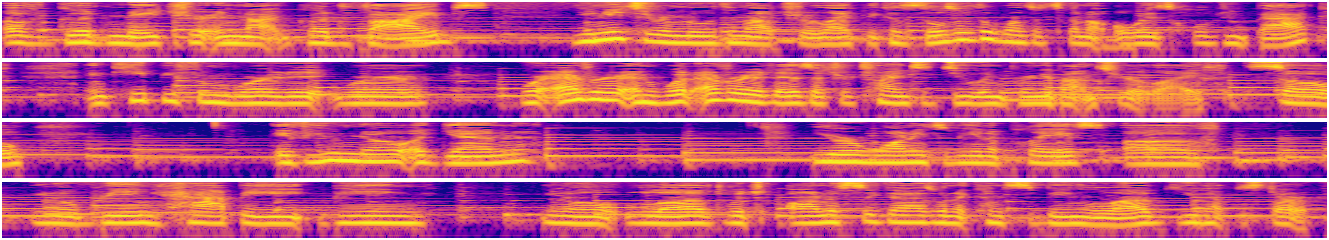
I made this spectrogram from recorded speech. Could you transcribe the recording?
of good nature and not good vibes, you need to remove them out of your life because those are the ones that's going to always hold you back and keep you from where it where wherever and whatever it is that you're trying to do and bring about into your life. So, if you know again you're wanting to be in a place of you know being happy, being you know, loved, which honestly, guys, when it comes to being loved, you have to start.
